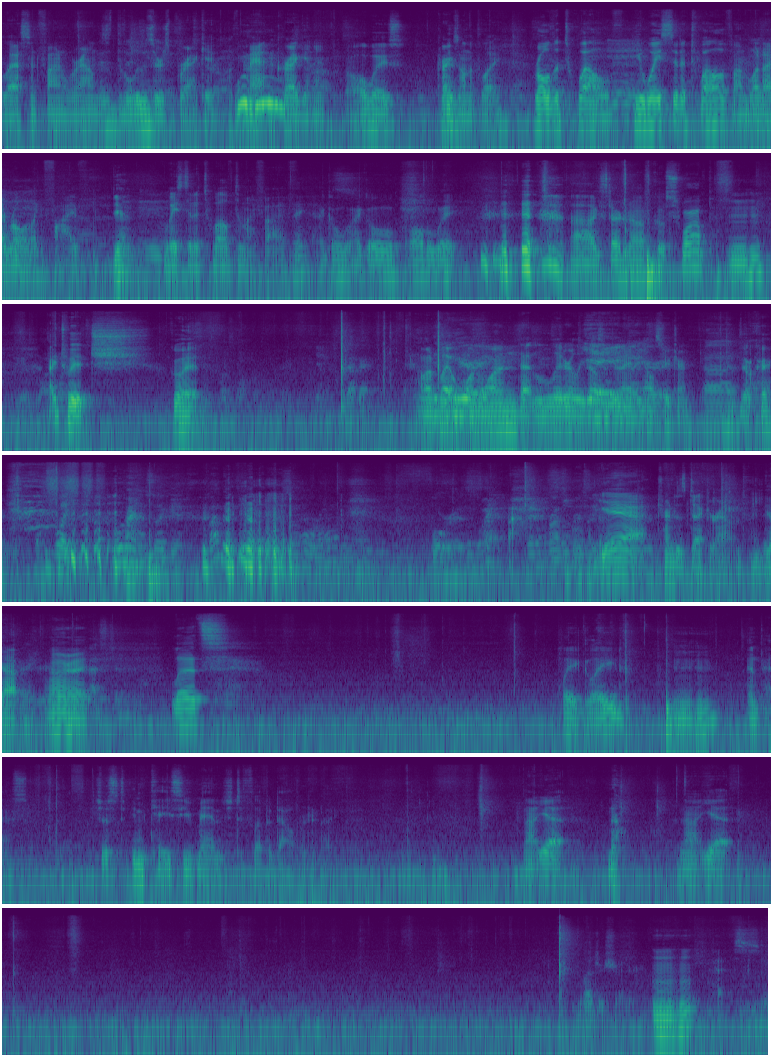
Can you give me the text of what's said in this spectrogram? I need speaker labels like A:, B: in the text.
A: right, last and final round. This is the losers bracket with Matt and Craig in it.
B: Always.
A: Craig's on the play. Rolled a 12. He wasted a 12 on what I roll, like a 5.
B: Yeah.
A: Wasted a 12 to my 5.
B: Hey, I go I go all the way. uh, I started off, go swamp.
A: Mm-hmm.
B: I twitch. Go ahead.
C: Okay.
A: I'm going to play a 1 1 that literally doesn't
C: Yeah,
A: do anything
C: you're
A: else your turn.
C: Uh, draw.
B: Okay.
C: Forest.
A: Yeah, turned his deck around.
B: You got me. All right. Let's play a glade
A: Mm-hmm.
B: and pass. Just in case you manage to flip a Delver tonight.
A: Not yet.
B: No.
A: Not yet. Ledger Shredder.
B: Mm-hmm.
A: Pass.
